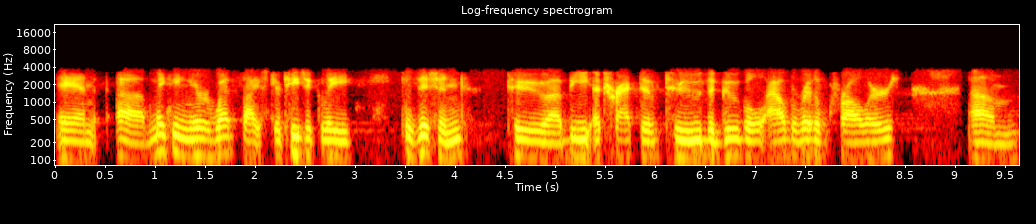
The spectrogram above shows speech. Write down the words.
And uh, making your website strategically positioned to uh, be attractive to the Google algorithm crawlers. Um,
